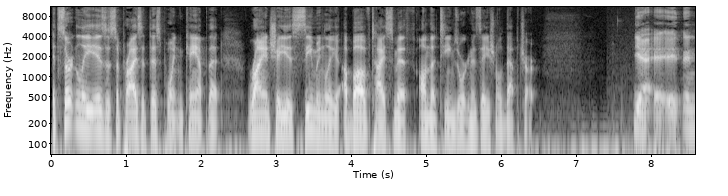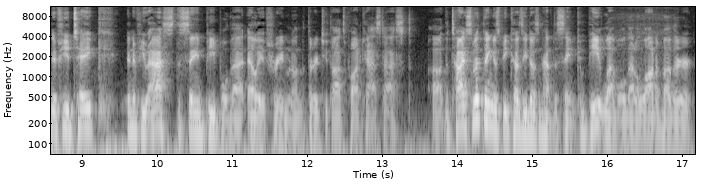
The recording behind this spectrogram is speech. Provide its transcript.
it certainly is a surprise at this point in camp that Ryan Shea is seemingly above Ty Smith on the team's organizational depth chart. Yeah, it, and if you take and if you ask the same people that Elliotte Friedman on the 32 Thoughts podcast asked, uh, the Ty Smith thing is because he doesn't have the same compete level that a lot of other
